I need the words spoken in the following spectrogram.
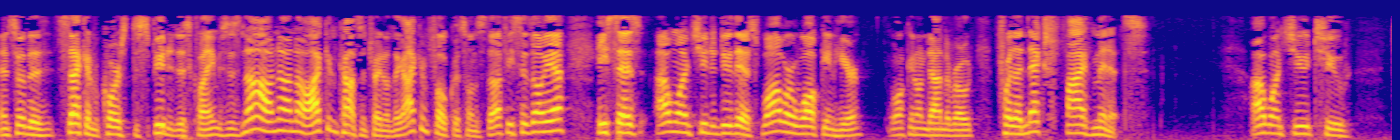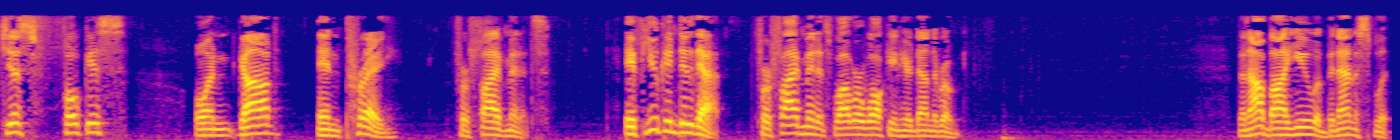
And so the second, of course, disputed this claim. He says, No, no, no, I can concentrate on things. I can focus on stuff. He says, Oh, yeah? He says, I want you to do this. While we're walking here, walking on down the road, for the next five minutes, I want you to just focus on God and pray for five minutes. If you can do that for five minutes while we're walking here down the road, then I'll buy you a banana split.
